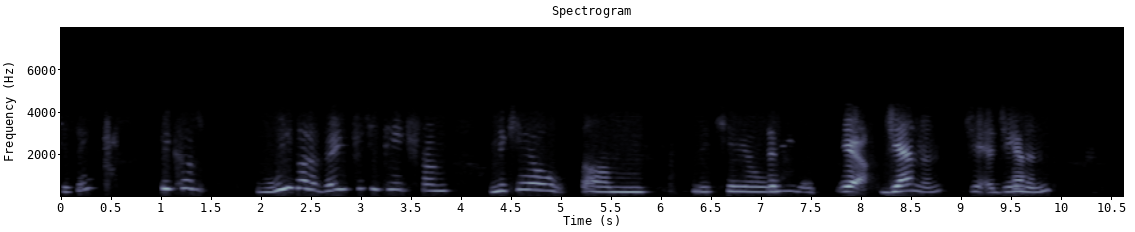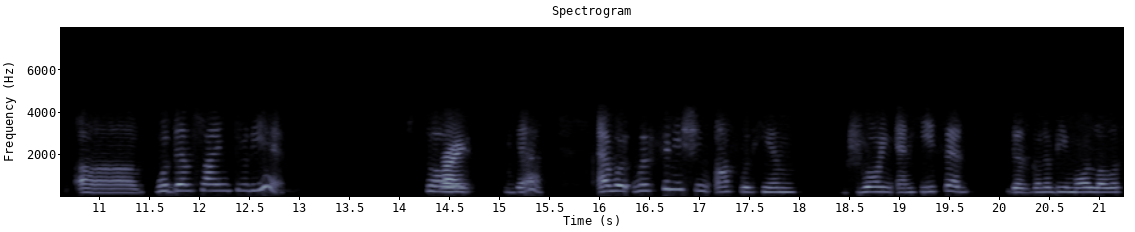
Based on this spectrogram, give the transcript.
kissing, because we got a very pretty page from Mikel, um, Mikel Yeah. Janin, J- Janin, uh, with them flying through the air. So Right. yeah, and we're we're finishing off with him drawing, and he said there's going to be more Lois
